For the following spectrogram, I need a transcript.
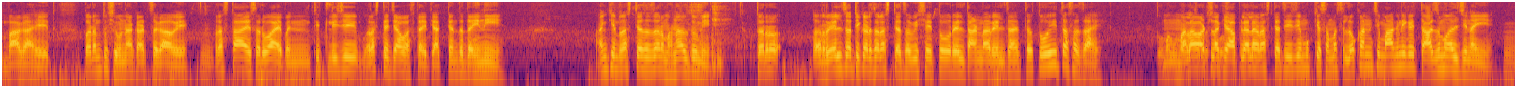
बाग आहेत परंतु शिवनाकाठचं गाव आहे. रस्ता आहे सर्व आहे पण तिथली जी रस्त्याची अवस्था आहे ती अत्यंत दयनीय आहे आणखीन रस्त्याचं जर म्हणाल तुम्ही तर रेलचा तिकडचा रस्त्याचा विषय तो रेल तांडा रेलचा तर तोही तसाच आहे मग मला वाटलं की आपल्याला. रस्त्याची जी मुख्य समस्या लोकांची मागणी काही ताजमहलची नाही आहे.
